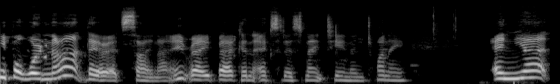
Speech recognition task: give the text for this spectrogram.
people were not there at Sinai, right, back in Exodus 19 and 20. And yet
